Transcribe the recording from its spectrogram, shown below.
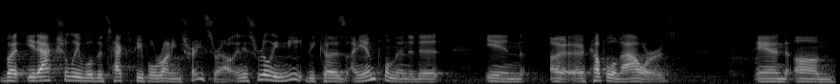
But it actually will detect people running traceroute, and it's really neat because I implemented it in a, a couple of hours. And um,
